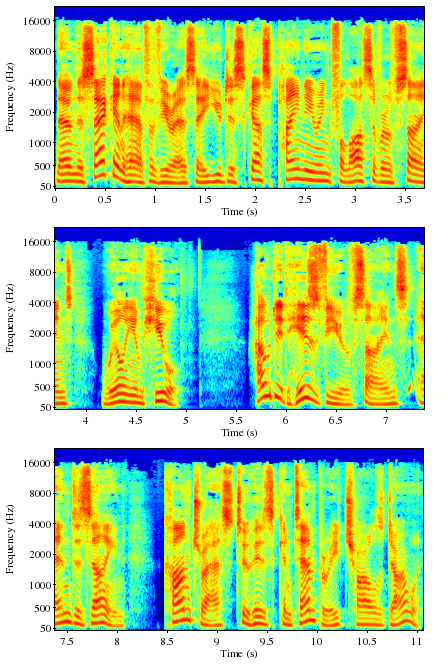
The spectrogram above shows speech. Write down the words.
Now, in the second half of your essay, you discuss pioneering philosopher of science William Whewell. How did his view of science and design contrast to his contemporary Charles Darwin?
